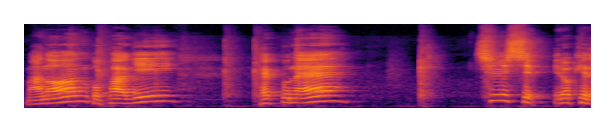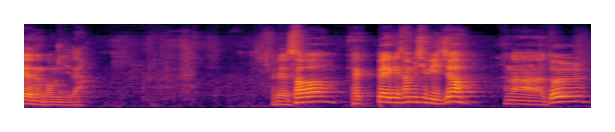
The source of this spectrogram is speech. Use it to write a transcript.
만원 곱하기 100분의 70 이렇게 되는 겁니다. 그래서 100 빼기 30이죠? 하나 둘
